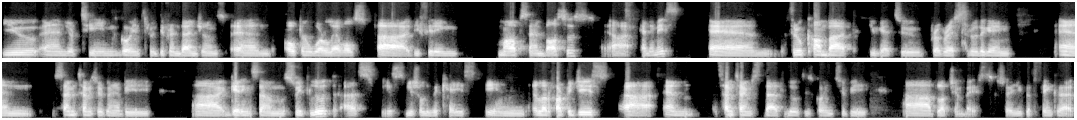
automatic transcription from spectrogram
you and your team going through different dungeons and open world levels, uh, defeating mobs and bosses, uh, enemies. And through combat, you get to progress through the game and sometimes you're going to be uh, getting some sweet loot, as is usually the case in a lot of RPGs. Uh, and sometimes that loot is going to be uh, blockchain based. So you could think that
